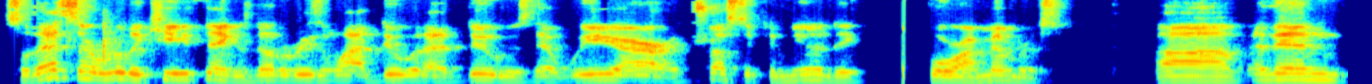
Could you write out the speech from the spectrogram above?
So that's a really key thing. It's another reason why I do what I do is that we are a trusted community for our members. Uh, and then,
